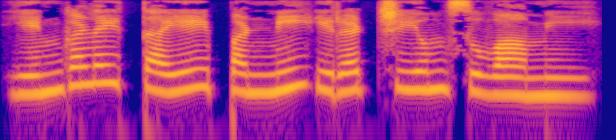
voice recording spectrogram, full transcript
எங்களை தயை பண்ணி இரட்சியும் சுவாமி.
